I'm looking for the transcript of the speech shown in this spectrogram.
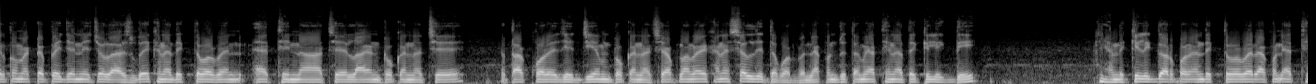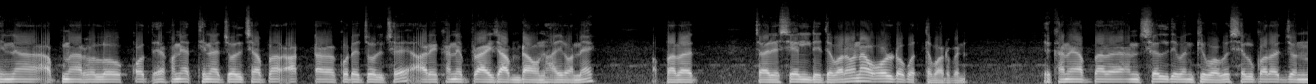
এরকম একটা পেজে নিয়ে চলে আসবে, এখানে দেখতে পাবেন অ্যাথিনা আছে লায়ন টোকেন আছে তারপরে যে জিএম টোকেন আছে, আপনারা এখানে সেল দিতে পারবেন। এখন যদি আমি অ্যাথিনাতে ক্লিক দিই, এখানে ক্লিক দেওয়ার পরে দেখতে পাবেন এখন অ্যাথিনা আপনার হলো কত, এখন অ্যাথিনা চলছে আপনার আট টাকা করে চলছে, আর এখানে প্রাইস আপ ডাউন হয় অনেক। আপনারা চাইলে সেল দিতে পারবেন না হোল্ডও করতে পারবেন। এখানে আপনারা সেল দেবেন কীভাবে? সেল করার জন্য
